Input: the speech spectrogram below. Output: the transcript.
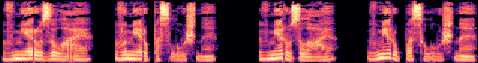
В меру злая, в меру послушная, в меру злая, в меру послушная,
